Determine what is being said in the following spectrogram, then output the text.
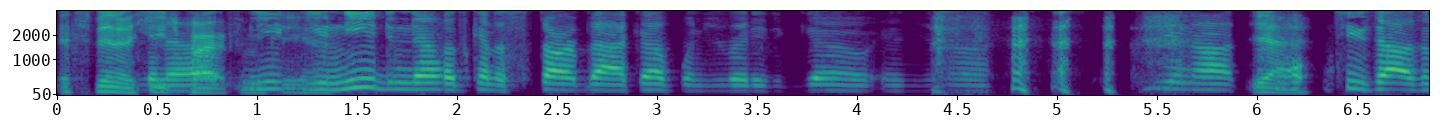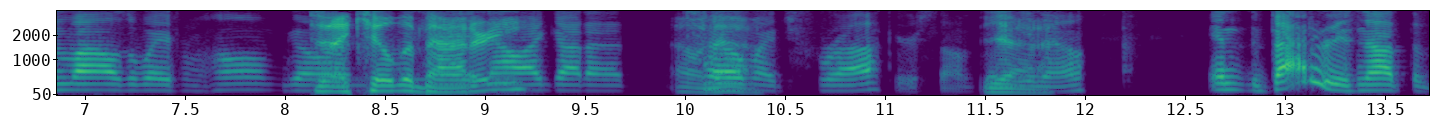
It's been a You huge know, part for me you, too. you need to know it's going to start back up when you're ready to go. And you're not, you're not yeah. tw- 2,000 miles away from home Did I kill the okay, now battery? I got to Oh tow no. my truck or something, you Yeah. know. And the battery is not the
